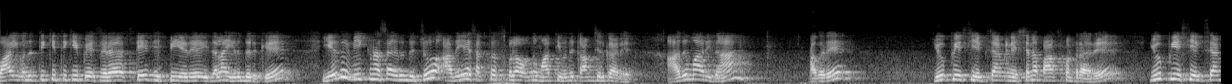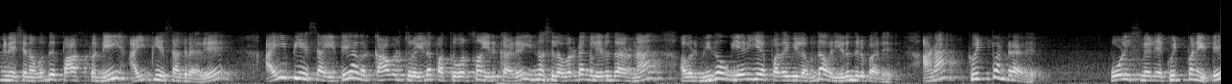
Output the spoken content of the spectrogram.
வாய் வந்து திக்கி திக்கி பேசுகிற ஸ்டேஜ் ஃபியரு இதெல்லாம் இருந்திருக்கு. எது வீக்னஸாக இருந்துச்சோ அதையே சக்ஸஸ்ஃபுல்லாக வந்து மாற்றி வந்து காமிச்சிருக்காரு. அது மாதிரி தான் அவர் யூபிஎஸ்சி எக்ஸாமினேஷனை பாஸ் பண்ணுறாரு யூபிஎஸ்சி எக்ஸாமினேஷனை வந்து பாஸ் பண்ணி ஐபிஎஸ் ஆகிறாரு. ஐபிஎஸ் ஆகிட்டு அவர் காவல்துறையில் பத்து வருஷம் இருக்கார். இன்னும் சில வருடங்கள் இருந்தாருன்னா அவர் மிக உயரிய பதவியில் வந்து அவர் இருந்திருப்பார். ஆனால் குவிட் பண்ணுறாரு போலீஸ் வேலையை குவிட் பண்ணிவிட்டு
